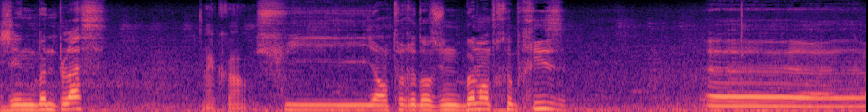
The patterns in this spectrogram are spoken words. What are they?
J'ai une bonne place. D'accord. Je suis entouré dans une bonne entreprise. Euh,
